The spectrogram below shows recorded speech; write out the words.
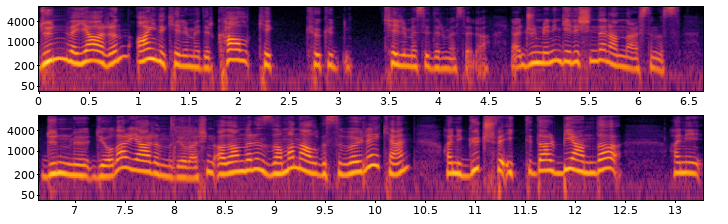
dün ve yarın aynı kelimedir. Kal ke- kökü kelimesidir mesela. Yani cümlenin gelişinden anlarsınız. Dün mü diyorlar, yarın mı diyorlar. Şimdi adamların zaman algısı böyleyken hani güç ve iktidar bir anda hani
